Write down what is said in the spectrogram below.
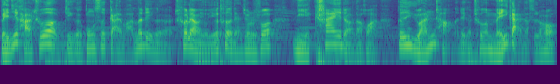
北极卡车这个公司改完了这个车辆，有一个特点就是说，你开着的话，跟原厂的这个车没改的时候。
